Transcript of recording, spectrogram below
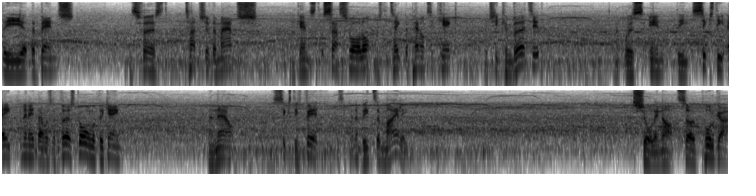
the the bench, his first touch of the match against Sassuolo was to take the penalty kick, which he converted. That was in the 68th minute. That was the first goal of the game. And now, the 65th, is it going to be Dzemaili? Surely not. So Pulgar.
